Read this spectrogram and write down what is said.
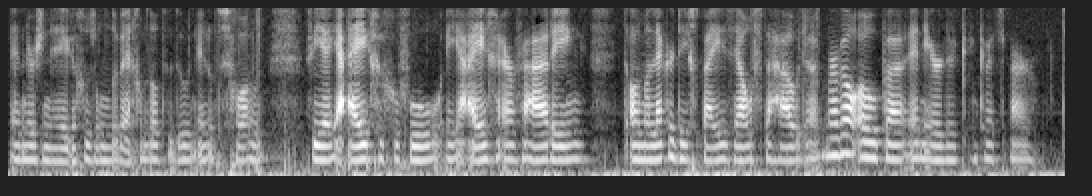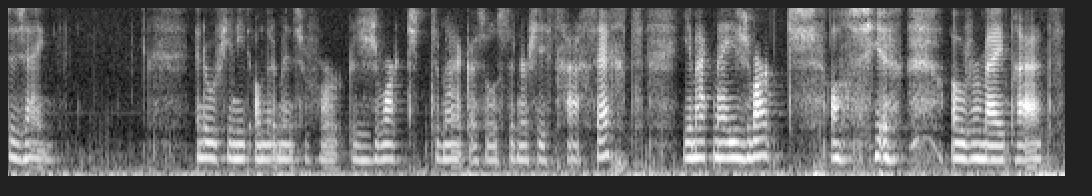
En er is een hele gezonde weg om dat te doen. En dat is gewoon via je eigen gevoel en je eigen ervaring. Het allemaal lekker dicht bij jezelf te houden. Maar wel open en eerlijk en kwetsbaar te zijn. En daar hoef je niet andere mensen voor zwart te maken, zoals de narcist graag zegt. Je maakt mij zwart als je over mij praat.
